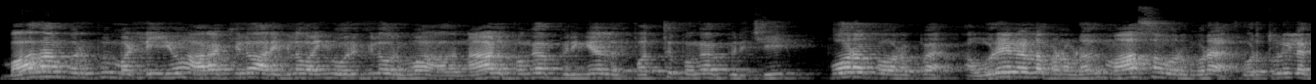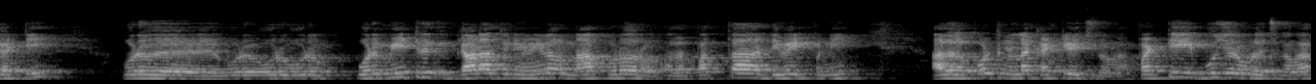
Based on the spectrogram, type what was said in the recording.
பாதாம் பருப்பு மல்லியும் அரை கிலோ அரை கிலோ வாங்கி ஒரு கிலோ வருமா அதை நாலு பங்காக பிரிங்க அல்லது பத்து பங்காக பிரித்து போகிறப்ப வரப்ப ஒரே நாளில் பண்ணக்கூடாது. மாதம் ஒரு முறை ஒரு துணியில் கட்டி ஒரு ஒரு ஒரு ஒரு ஒரு மீட்டருக்கு காடா துணி வாங்கினா ஒரு நாற்பது ரூபா வரும். அதை பத்தாக டிவைட் பண்ணி அதில் போட்டு நல்லா கட்டி வச்சுக்கோங்க பட்டி பூஜை ரூமில் வச்சுக்கோங்க.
